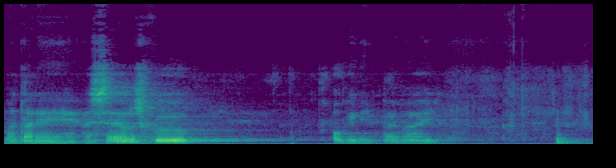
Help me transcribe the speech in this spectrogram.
またね。明日よろしく。お気にバイバイ。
